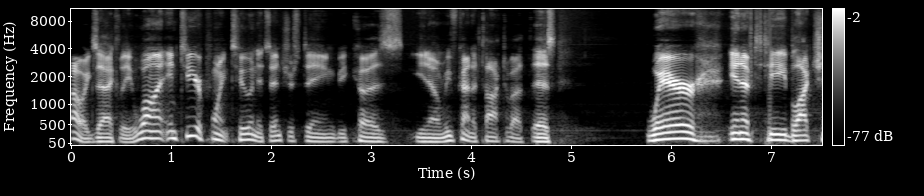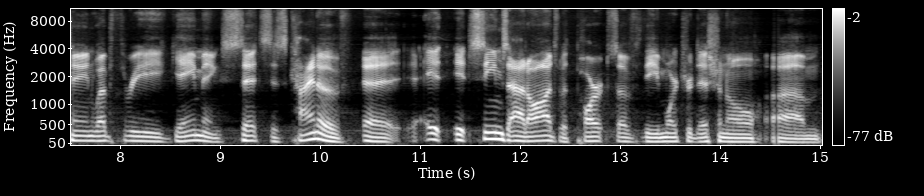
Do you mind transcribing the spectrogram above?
Oh, exactly. Well, and to your point too, and it's interesting because you know we've kind of talked about this. Where NFT, blockchain, Web three gaming sits is kind of uh, it. It seems at odds with parts of the more traditional um,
